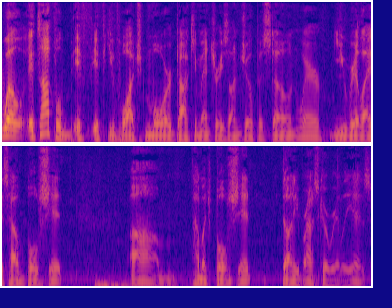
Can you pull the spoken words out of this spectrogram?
Well, it's awful if if you've watched more documentaries on Joe Pistone, where you realize how bullshit, um, how much bullshit Donnie Brasco really is.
